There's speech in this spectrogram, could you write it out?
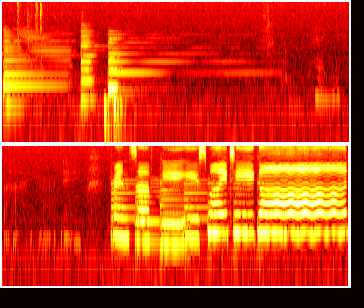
Prince of Peace, mighty God.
